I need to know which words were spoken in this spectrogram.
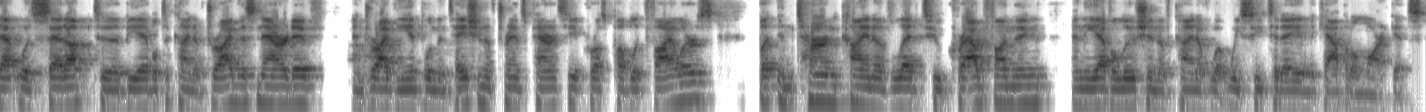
that was set up to be able to kind of drive this narrative and drive the implementation of transparency across public filers, but in turn kind of led to crowdfunding and the evolution of kind of what we see today in the capital markets.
